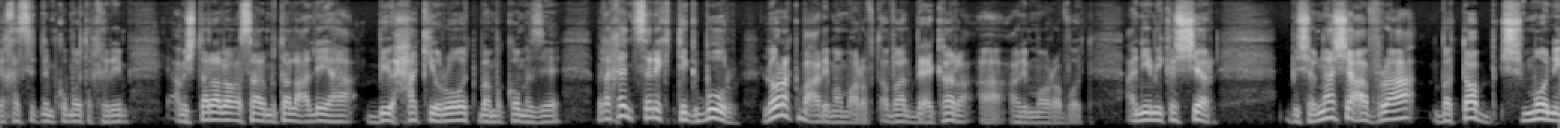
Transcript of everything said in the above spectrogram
יחסית למקומות אחרים. המשטרה לא עושה מוטל עליה בחקירות במקום הזה, ולכן צריך תגבור, לא רק בערים המעורבות, אבל בעיקר הערים המעורבות. אני מקשר. בשנה שעברה, בטופ שמונה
